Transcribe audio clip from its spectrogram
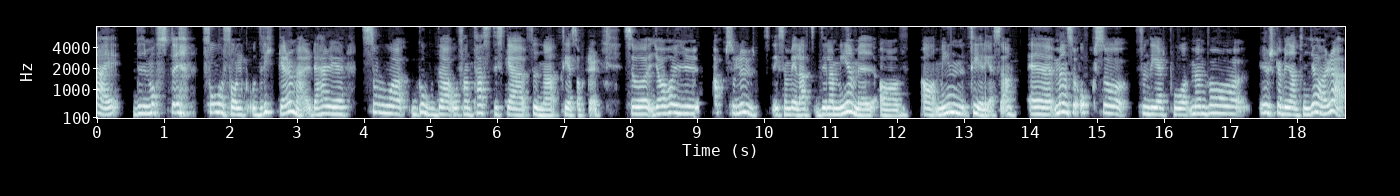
nej, vi måste få folk att dricka de här. Det här är så goda och fantastiska fina tesorter. Så jag har ju absolut liksom velat dela med mig av ja, min teresa. Eh, men så också funderat på, men vad, hur ska vi egentligen göra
